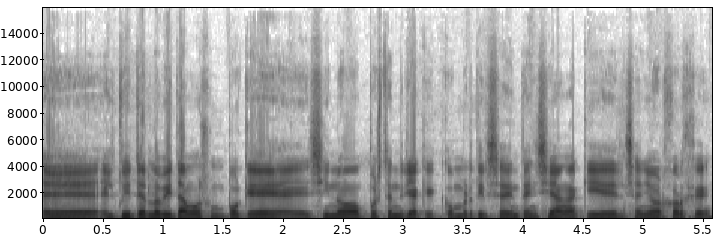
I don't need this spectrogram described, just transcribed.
Eh, el Twitter lo evitamos un porque si no, pues tendría que convertirse en tensión aquí el señor Jorge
